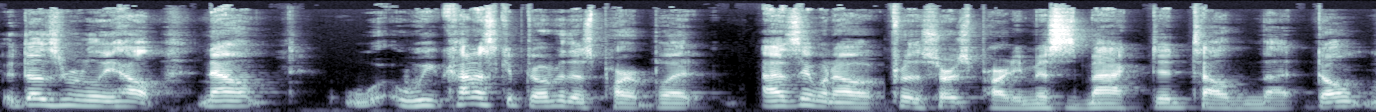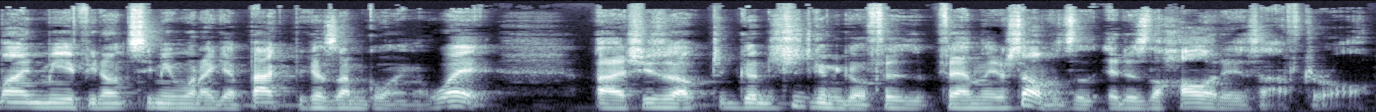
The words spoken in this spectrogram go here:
It doesn't really help. Now, we kind of skipped over this part, but as they went out for the search party, Mrs. Mac did tell them that don't mind me if you don't see me when I get back because I'm going away. Uh, she's out to. She's going to go visit family herself. It's, it is the holidays after all,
